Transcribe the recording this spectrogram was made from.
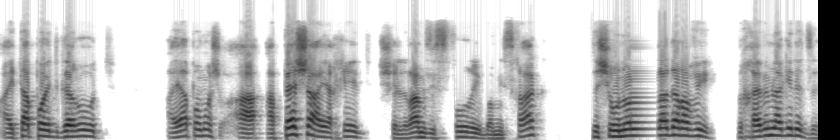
הייתה פה התגרות, היה פה משהו, הפשע היחיד של רמזי ספורי במשחק זה שהוא נולד ערבי, וחייבים להגיד את זה.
